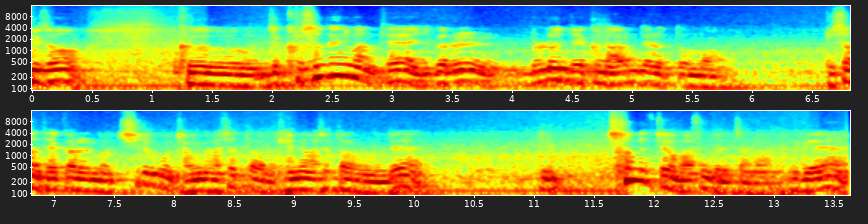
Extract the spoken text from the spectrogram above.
그래서 그 이제 그 선생님한테 이거를 물론 이제 그 나름대로 또 뭐 비싼 대가를 뭐 치르고 장명하셨다고 개명하셨다고 그러는데 이 처음에 제가 말씀드렸잖아. 이게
